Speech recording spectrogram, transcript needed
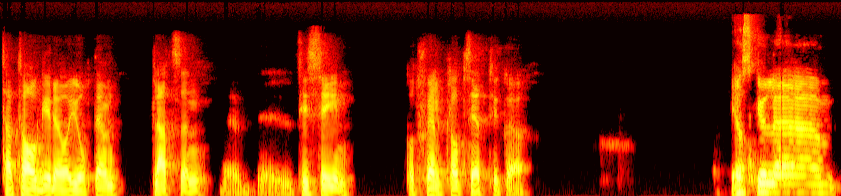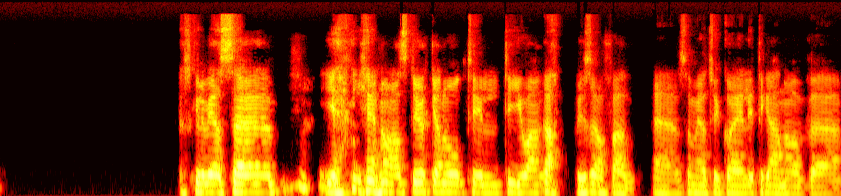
tagit tag i det och gjort den platsen till sin på ett självklart sätt tycker jag. Jag skulle jag skulle vilja säga, ge, ge några styrkan ord till, till Johan Rapp i så fall, eh, som jag tycker är lite grann av eh,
